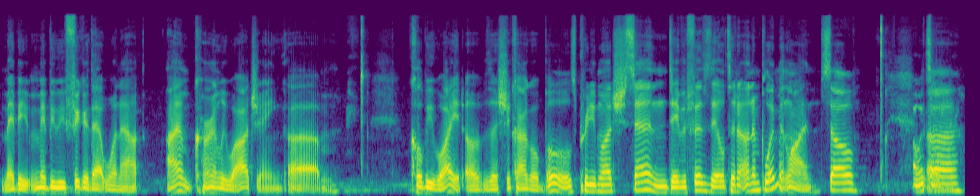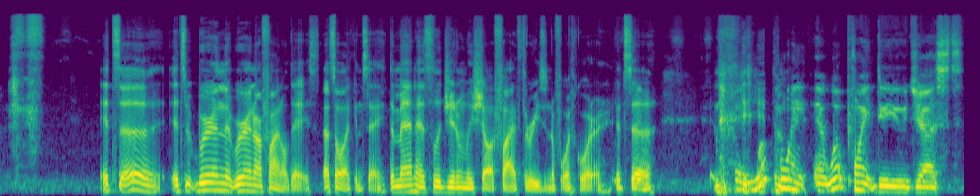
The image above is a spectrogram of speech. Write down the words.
maybe maybe we figure that one out. I am currently watching um, Coby White of the Chicago Bulls pretty much send David Fizdale to the unemployment line. So Oh, it's uh, it's uh it's we're in the we're in our final days. That's all I can say. The man has legitimately shot five threes in the fourth quarter. It's uh At what point? At what point do you just?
